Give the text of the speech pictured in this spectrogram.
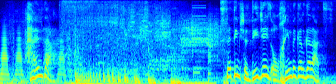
העמדה. סטים של די-ג'ייז אורחים בגלגלצ.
